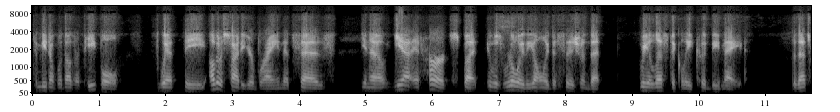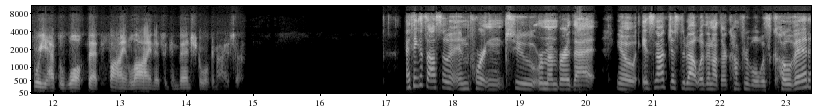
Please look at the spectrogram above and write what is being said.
to meet up with other people with the other side of your brain that says, you know, yeah, it hurts, but it was really the only decision that realistically could be made. So that's where you have to walk that fine line as a convention organizer. I think it's also important to remember that, you know, it's not just about whether or not they're comfortable with COVID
